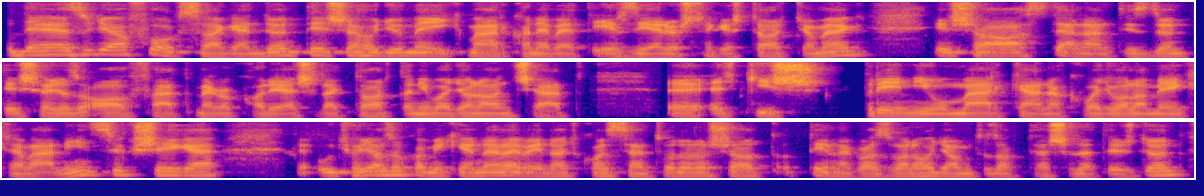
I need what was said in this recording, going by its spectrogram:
de ez ugye a Volkswagen döntése, hogy ő melyik márkanevet érzi erősnek és tartja meg, és a Stellantis döntése, hogy az Alfát meg akarja esetleg tartani, vagy a Lancsát eh, egy kis prémium márkának, vagy valamelyikre már nincs szüksége, úgyhogy azok, amik ilyen eleve egy nagy koncentrodonos, ott tényleg az van, hogy amit az aktásvezetés dönt,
